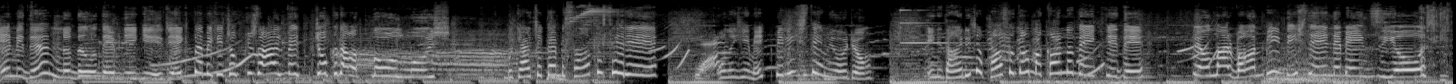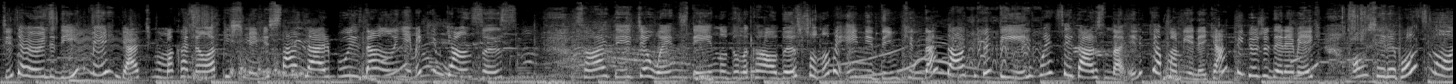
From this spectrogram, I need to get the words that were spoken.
Emmy'den noodle devreye girecek. Tabii ki çok güzel ve çok tatlı olmuş. Bu gerçekten bir sanat eseri. Onu yemek bile istemiyorum. Eni de ayrıca fazladan makarna da ekledi. Ve onlar vampir dişlerine benziyor. Sizce de öyle değil mi? Gerçi bu makarnalar pişmemiş sertler. Bu yüzden onu yemek imkansız. Sadece Wednesday'in noodle'ı kaldı. Sonum Annie'dinkinden daha kötü değil. Wednesday tarzında ilk yapmam gereken bir gözü denemek. O jelibon mu?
